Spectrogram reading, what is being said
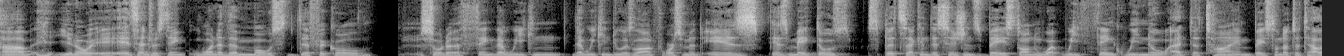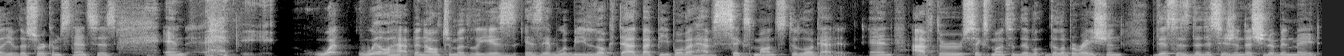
um, you know, it's interesting. One of the most difficult sort of thing that we can that we can do as law enforcement is is make those split second decisions based on what we think we know at the time based on the totality of the circumstances and what will happen ultimately is is it will be looked at by people that have six months to look at it, and after six months of del- deliberation, this is the decision that should have been made.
